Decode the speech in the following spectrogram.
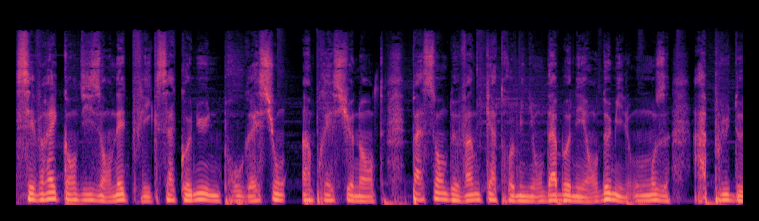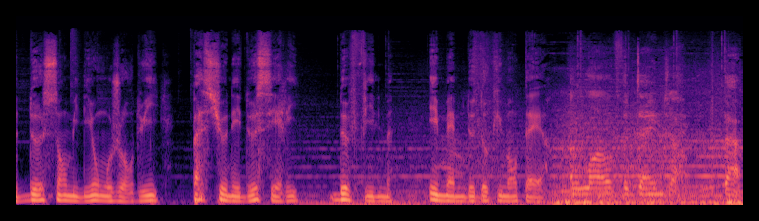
C'est vrai qu'en 10 ans, Netflix a connu une progression impressionnante, passant de 24 millions d'abonnés en 2011 à plus de 200 millions aujourd'hui, passionnés de séries de films et même de documentaires. I love the danger, that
